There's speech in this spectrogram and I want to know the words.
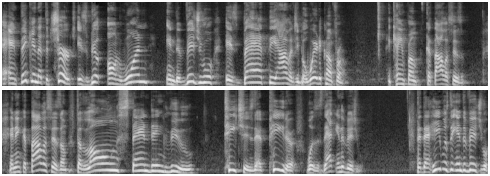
And thinking that the church is built on one individual is bad theology. But where did it come from? It came from Catholicism. And in Catholicism, the long standing view teaches that Peter was that individual. That, that he was the individual,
